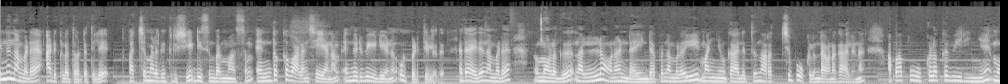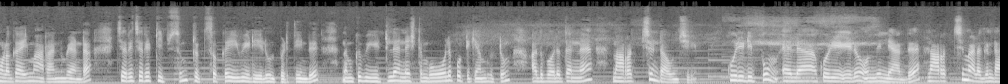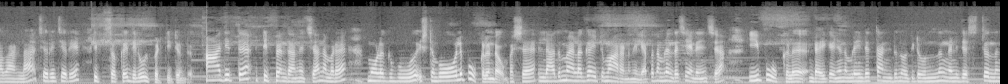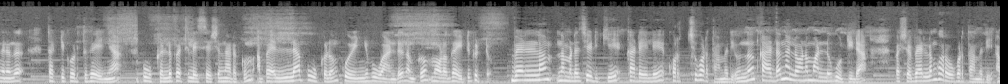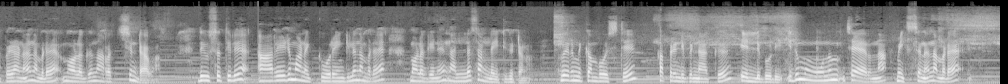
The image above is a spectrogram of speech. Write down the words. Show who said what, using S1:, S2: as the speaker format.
S1: ഇന്ന് നമ്മുടെ അടുക്കളത്തോട്ടത്തിൽ പച്ചമുളക് കൃഷി ഡിസംബർ മാസം എന്തൊക്കെ വളം ചെയ്യണം എന്നൊരു വീഡിയോ ആണ് ഉൾപ്പെടുത്തിയുള്ളത്. അതായത് നമ്മുടെ മുളക് നല്ല നല്ലോണം ഉണ്ടായിട്ടുണ്ട്. അപ്പോൾ നമ്മൾ ഈ മഞ്ഞു കാലത്ത് നിറച്ച് പൂക്കൾ ഉണ്ടാവുന്ന കാലമാണ്. അപ്പോൾ ആ പൂക്കളൊക്കെ വിരിഞ്ഞ് മുളകായി മാറാൻ വേണ്ട ചെറിയ ചെറിയ ടിപ്സും ട്രിക്സൊക്കെ ഈ വീഡിയോയിൽ ഉൾപ്പെടുത്തിയിട്ടുണ്ട്. നമുക്ക് വീട്ടിൽ തന്നെ ഇഷ്ടംപോലെ പൊട്ടിക്കാൻ കിട്ടും അതുപോലെ തന്നെ നിറച്ചുണ്ടാവും ചെയ്യും. കുരുടിപ്പും ഇല കുഴിയിലും ഒന്നുമില്ലാതെ നിറച്ച് മിളകുണ്ടാവാനുള്ള ചെറിയ ചെറിയ ടിപ്സൊക്കെ ഇതിൽ ഉൾപ്പെടുത്തിയിട്ടുണ്ട്. ആദ്യത്തെ ടിപ്പ് എന്താണെന്ന് വെച്ചാൽ നമ്മുടെ മുളക് പൂവ് ഇഷ്ടംപോലെ പൂക്കളുണ്ടാവും. പക്ഷേ എല്ലാതും മിളകായിട്ട് മാറണമെന്നില്ല. അപ്പോൾ നമ്മൾ എന്താ ചെയ്യേണ്ടതെന്ന് വെച്ചാൽ ഈ പൂക്കൾ ഉണ്ടായി കഴിഞ്ഞാൽ നമ്മൾ ഇതിന്റെ തണ്ട് നോക്കിയിട്ട് ഒന്ന് ഇങ്ങനെ ജസ്റ്റ് ഒന്ന് ഇങ്ങനെ ഒന്ന് തട്ടി കൊടുത്തു കഴിഞ്ഞാൽ പൂക്കളിൽ ഫെർട്ടിലൈസേഷൻ നടക്കും. അപ്പോൾ എല്ലാ പൂക്കളും കൊഴിഞ്ഞു പോവാണ്ട് നമുക്ക് മുളകായിട്ട് കിട്ടും. വെള്ളം നമ്മുടെ ചെടിക്ക് കടയിൽ കുറച്ച് കൊടുത്താൽ മതി. ഒന്ന് കട നല്ലോണം മണ്ണ് കൂട്ടിയിടുക പക്ഷെ വെള്ളം കുറവ് കൊടുത്താൽ മതി. അപ്പോഴാണ് നമ്മുടെ മുളക് നിറച്ചുണ്ടാവുക. ദിവസത്തിൽ ആറേഴ് മണിക്കൂറെങ്കിലും നമ്മുടെ മുളകിന് നല്ല സൺലൈറ്റ് കിട്ടണം. വെറുമി കമ്പോസ്റ്റ് കപ്പരണ്ടി പിണ്ണാക്ക് എല്ലുപൊടി ഇത് മൂന്നും ചേർന്ന മിക്സാണ് നമ്മുടെ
